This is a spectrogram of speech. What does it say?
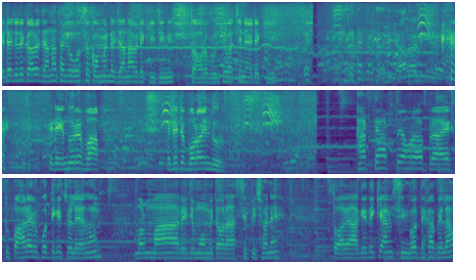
এটা যদি কারও জানা থাকে, অবশ্যই কমেন্টে জানাও এটা কি জিনিস। তো আমরা বুঝতে পারছি না এটা কি। এটা ইন্দুরের বাপ। এটা হচ্ছে বড় ইন্দুর। হাঁটতে হাঁটতে আমরা প্রায় একটু পাহাড়ের উপর দিকে চলে এলাম। আমার মা আর এই যে মমিতা, ওরা আসছে পিছনে। তো আগে দেখে আমি সিংহ দেখা পেলাম।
